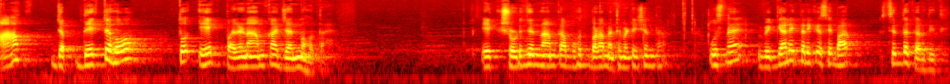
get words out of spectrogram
आप जब देखते हो तो एक परिणाम का जन्म होता है। एक श्रोडिंजर नाम का बहुत बड़ा मैथमेटिशियन था। उसने वैज्ञानिक तरीके से बात सिद्ध कर दी थी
